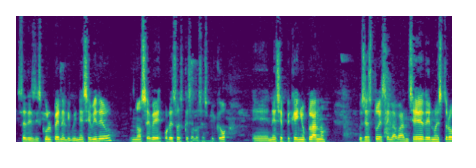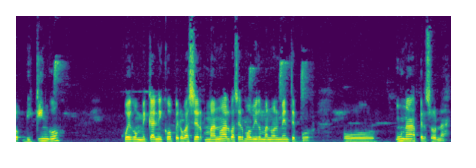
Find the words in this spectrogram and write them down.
Ustedes disculpen, eliminé ese video, no se ve, por eso es que se los explicó en ese pequeño plano. Pues esto es el avance de nuestro vikingo juego mecánico, pero va a ser manual, va a ser movido manualmente por, por una persona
